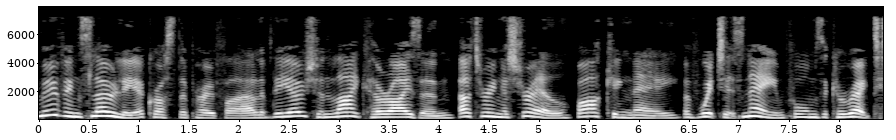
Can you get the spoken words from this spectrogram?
moving slowly across the profile of the ocean-like horizon, uttering a shrill, barking neigh, of which its name forms a correct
